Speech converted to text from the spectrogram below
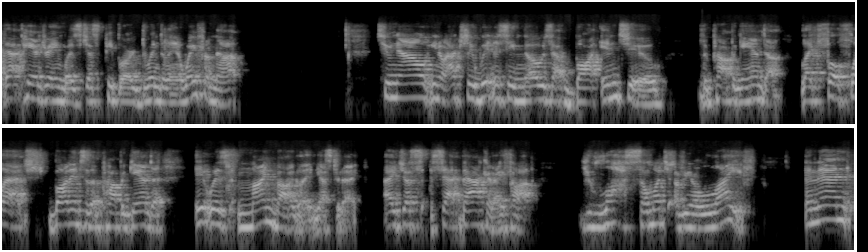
that pandering was just people are dwindling away from that. To now, you know, actually witnessing those that bought into the propaganda, like full fledged, bought into the propaganda. It was mind boggling yesterday. I just sat back and I thought, you lost so much of your life. And then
